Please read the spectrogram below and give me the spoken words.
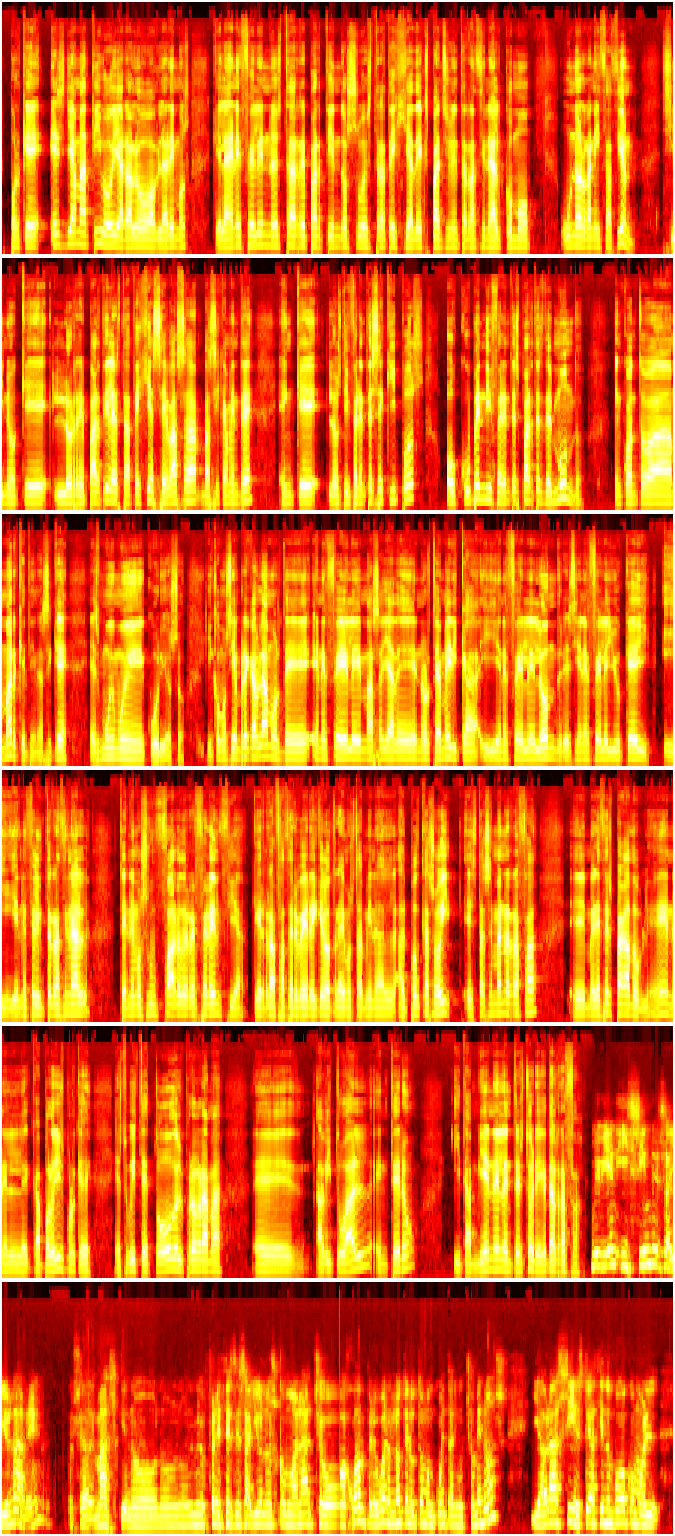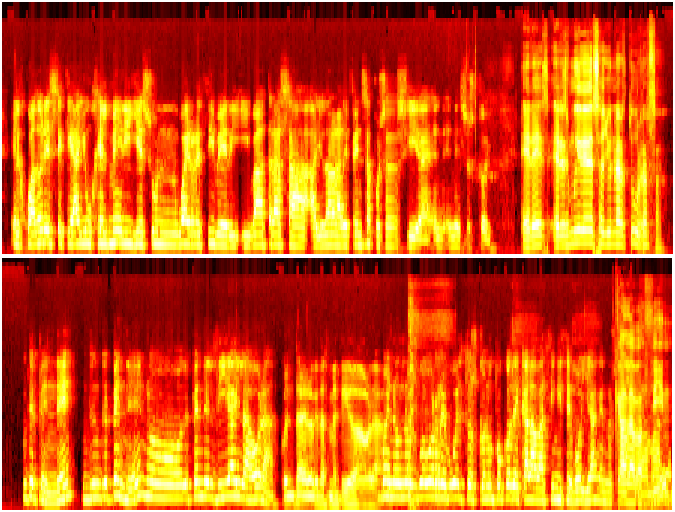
Porque es llamativo, y ahora lo hablaremos, que la NFL no está repartiendo su estrategia de expansión internacional como una organización, sino que lo reparte y la estrategia se basa básicamente en que los diferentes equipos ocupen diferentes partes del mundo en cuanto a marketing, así que es muy muy curioso. Y como siempre que hablamos de NFL más allá de Norteamérica y NFL Londres y NFL UK y NFL Internacional, tenemos un faro de referencia que es Rafa Cervera y que lo traemos también al, podcast hoy. Esta semana, Rafa, eh, mereces paga doble ¿eh? en el Capologis porque estuviste todo el programa eh, habitual, entero, y también en la intrahistoria. ¿Qué tal, Rafa? Muy bien, y sin desayunar, ¿eh? O sea, además, que no, no, no, me ofreces desayunos como a Nacho o a Juan, pero bueno, no te lo tomo en cuenta ni mucho menos. Y ahora sí, estoy haciendo un poco como el, el jugador ese que hay un Hail Mary y es un wide receiver y, y va atrás a ayudar a la defensa, pues así, en, en eso estoy. ¿Eres, ¿Eres muy de desayunar tú, Rafa? Depende, depende, ¿eh? no depende el día y la hora. Cuéntale lo que te has metido ahora. Bueno, unos huevos revueltos con un poco de calabacín y cebolla. Que no mal, ¿Calabacín?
